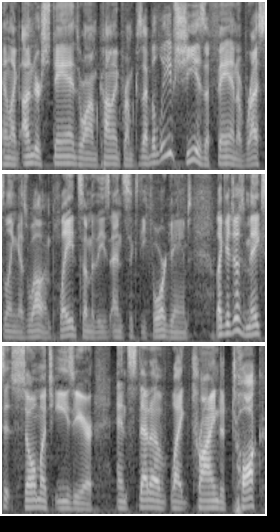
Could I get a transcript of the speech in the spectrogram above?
and like understands where I'm coming from because I believe she is a fan of wrestling as well and played some of these N64 games. Like it just makes it so much easier instead of like trying to talk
